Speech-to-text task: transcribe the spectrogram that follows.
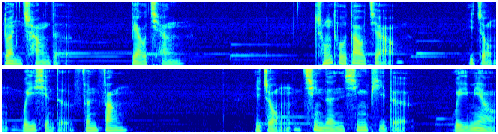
断肠的标枪。从头到脚，一种危险的芬芳，一种沁人心脾的微妙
